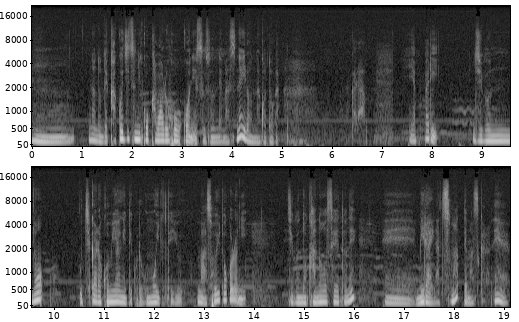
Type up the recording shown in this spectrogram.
うんなので確実にこう変わる方向に進んでますねいろんなことが。だからやっぱり自分の内から込み上げてくる思いっていうまあそういうところに自分の可能性とね、えー、未来が詰まってますからね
